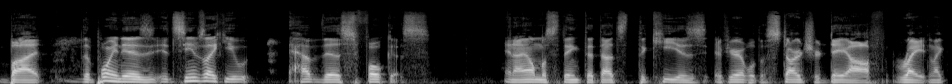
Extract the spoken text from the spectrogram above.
But the point is, it seems like you have this focus and I almost think that that's the key is if you're able to start your day off right, like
